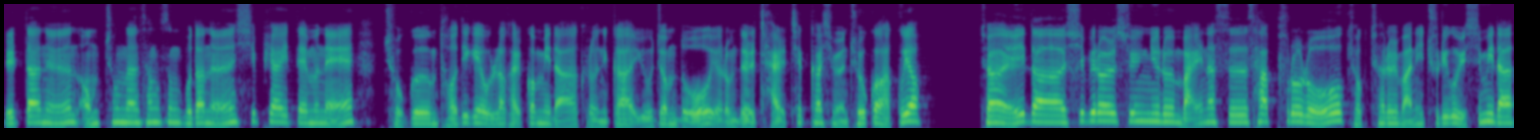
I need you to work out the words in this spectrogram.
일단은 엄청난 상승보다는 CPI 때문에 조금 더디게 올라갈 겁니다. 그러니까 요 점도 여러분들 잘 체크하시면 좋을 것 같고요. 자, 에이다 11월 수익률은 마이너스 4%로 격차를 많이 줄이고 있습니다.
